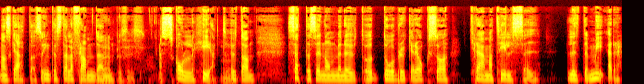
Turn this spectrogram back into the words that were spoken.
man ska äta. Så inte ställa fram den Nej, precis. skållhet utan sätta sig någon minut och då brukar det också kräma till sig lite mer.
